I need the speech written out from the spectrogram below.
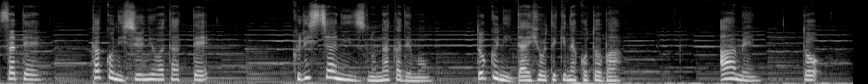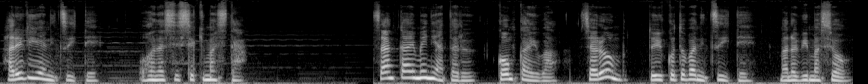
さて、過去2週にわたって、クリスチャニーズの中でも特に代表的な言葉、アーメンとハレルヤについてお話ししてきました。3回目にあたる今回はシャロームという言葉について学びましょう。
